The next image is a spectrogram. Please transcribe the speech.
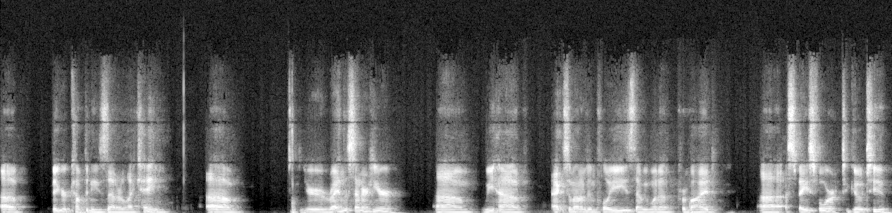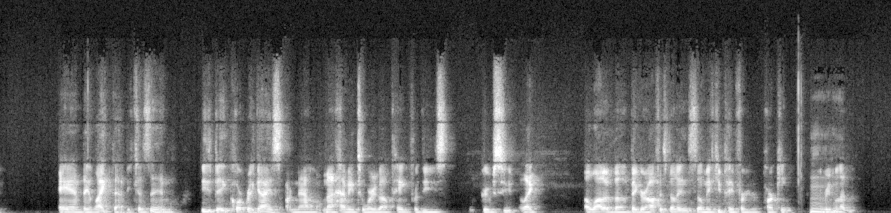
of bigger companies that are like, hey, um, you're right in the center here. Um, we have X amount of employees that we want to provide uh, a space for to go to. And they like that because then these big corporate guys are now not having to worry about paying for these groups who like a lot of uh, bigger office buildings they'll make you pay for your parking every Mhm. month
